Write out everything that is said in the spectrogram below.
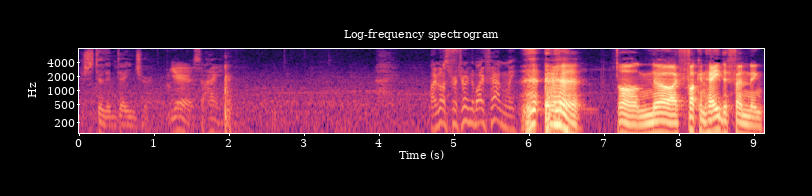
You're still in danger. yes, I. I must return to my family. oh no, I fucking hate defending.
